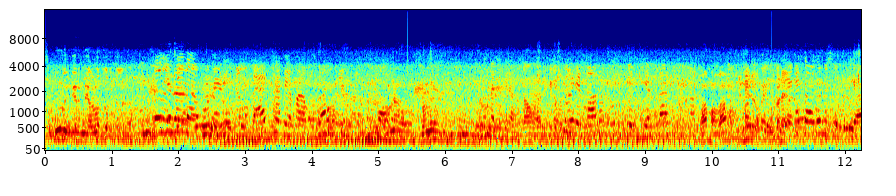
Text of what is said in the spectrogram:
ஸ்கூல் இங்க இருந்து எவ்வளவு தூரத்துல? இங்க தான் வாமா வாமா. எனக்காகன்னு சொல்றியா?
